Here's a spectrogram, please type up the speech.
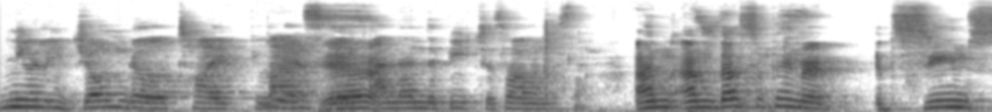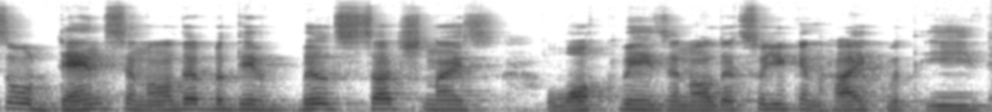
nearly jungle type landscape, Yeah. and then the beach as well. And like, and and that's the thing that it seems so dense and all that, but they've built such nice walkways and all that, so you can hike with ease.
